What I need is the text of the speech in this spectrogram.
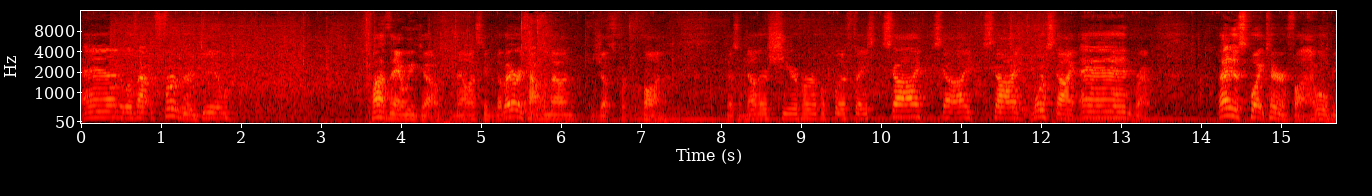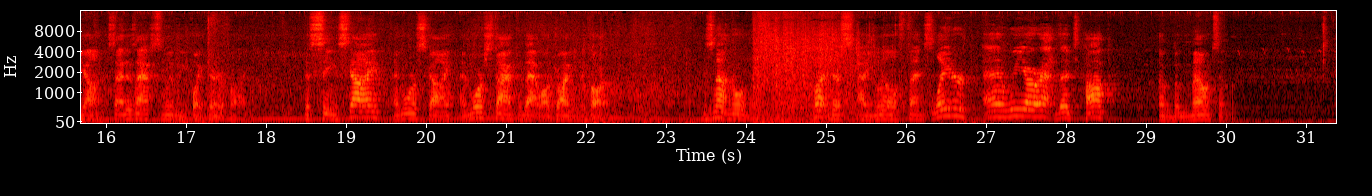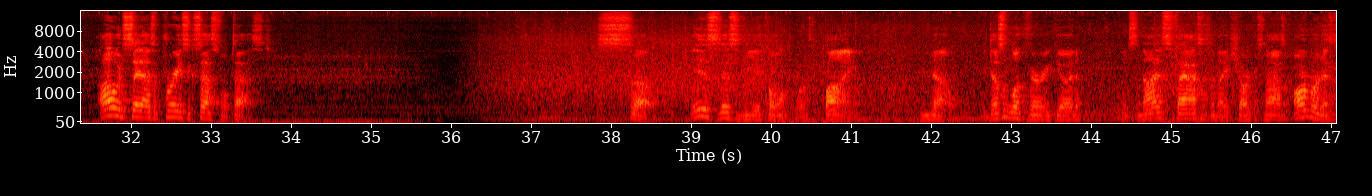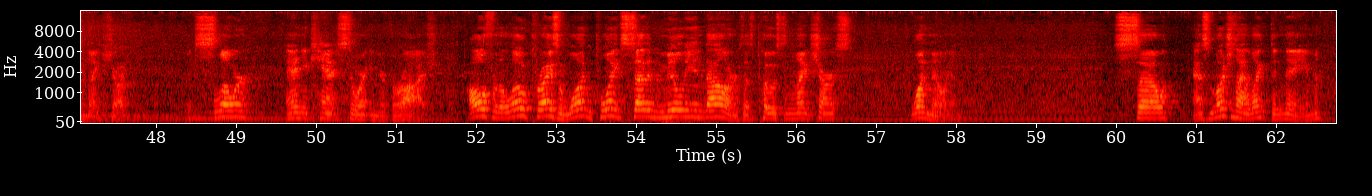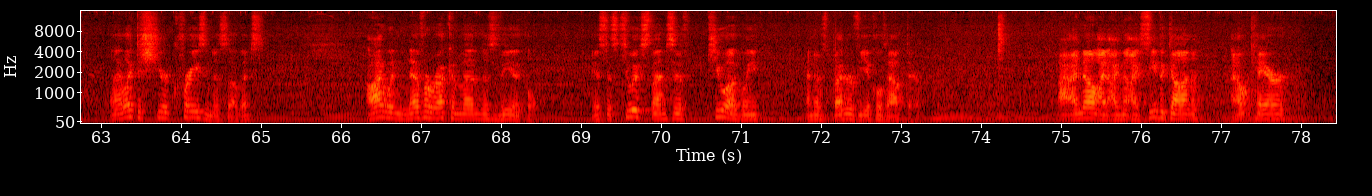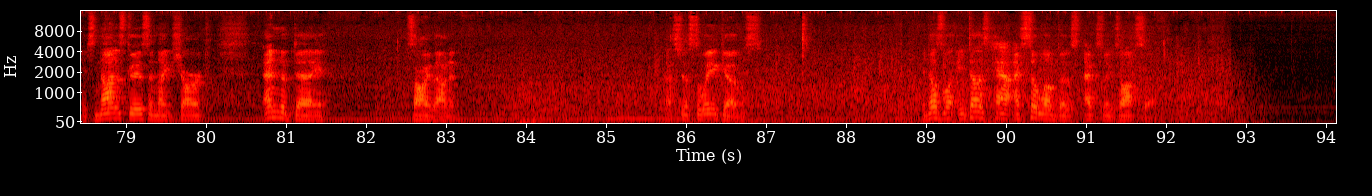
And without further ado, ah, there we go. Now let's get to the very top of the mountain, just for fun. There's another sheer vertical cliff face. Sky, sky, sky, more sky, and ground. That is quite terrifying, I will be honest. That is absolutely quite terrifying. Just seeing sky, and more sky, and more sky after that while driving the car. It's not normal. But just a little fence later, and we are at the top of the mountain. I would say that's a pretty successful test. So, is this vehicle worth buying? No. It doesn't look very good. It's not as fast as the Night Shark. It's not as armored as the Night Shark. It's slower, and you can't store it in your garage. All for the low price of $1.7 million as opposed to the Night Shark's 1 million. So, as much as I like the name, and I like the sheer craziness of it, I would never recommend this vehicle. It's just too expensive, too ugly, and there's better vehicles out there. I know, I, I know, I see the gun, I don't care, it's not as good as the Night Shark. End of day. Sorry about it. That's just the way it goes. It does, it does have, I still love those extra exhaust sets.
